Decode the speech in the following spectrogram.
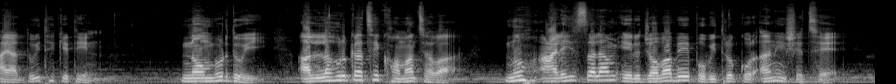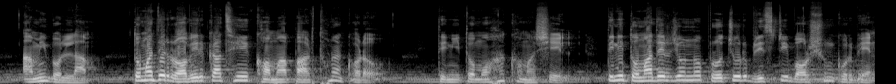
আয়াত দুই থেকে তিন। নম্বর দুই, আল্লাহর কাছে ক্ষমা চাওয়া। নুহ আলিসাল্লাম এর জবাবে পবিত্র কোরআনে এসেছে। আমি বললাম, তোমাদের রবের কাছে ক্ষমা প্রার্থনা করো। তিনি তো মহাক্ষমাশীল তিনি তোমাদের জন্য প্রচুর বৃষ্টি বর্ষণ করবেন।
